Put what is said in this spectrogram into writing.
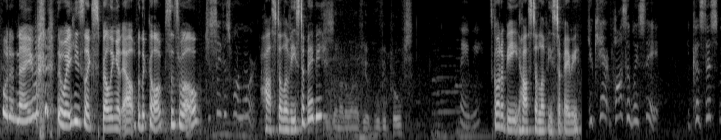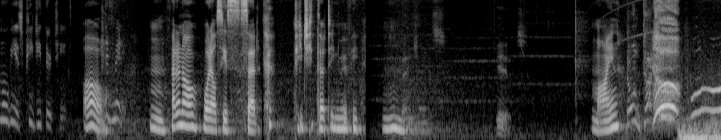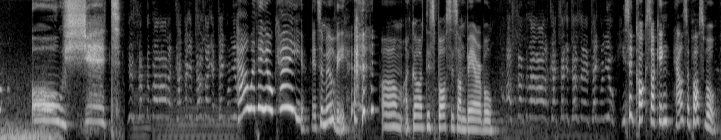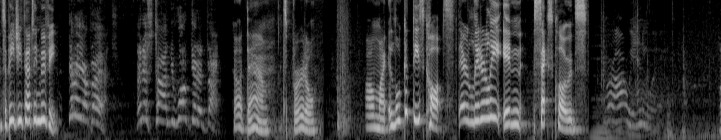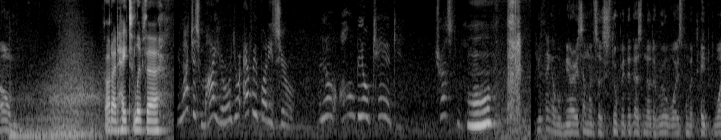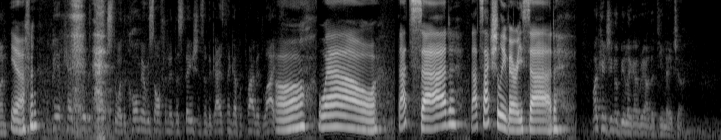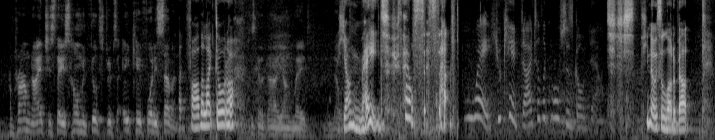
what a name. the way he's like spelling it out for the cops as well. Just say this one word. Hasta la vista, baby? This is another one of your movie proofs. Maybe. It's gotta be hasta la vista, baby. You can't possibly say it because this movie is PG-13. Oh. Admit it. Hmm. I don't know what else he's said. PG 13 movie. Hmm. Is. Mine? Don't touch Oh, shit! You slipped the belt on and cut the toes like a take from you. How are they okay? It's a movie. oh my god, this boss is unbearable. I'll slip the belt on and cut second toes like a take from you. He said cocksucking. How is it possible? It's a PG 13 movie. Give me your badge. And this time you won't get it back. God damn. It's brutal. Oh my, look at these cops. They're literally in sex clothes. Where are we anyway? Home. God, I'd hate to live there. You're not just my hero, you're everybody's hero. And it'll all be okay again. Trust me. Oh. Do you think I would marry someone so stupid that doesn't know the real voice from a taped one? Yeah. I pay a cashier at the drugstore to call me every so often at the station so the guys think I have a private life. Oh, wow. That's sad. That's actually very sad. Why can't she not be like every other teenager? On prom night, she stays home and field strips an AK-47. Like father, like daughter. She's gonna die a young maid. I know it. Young maid? Who the hell says that? Wait, you can't die till the grosses go down. he knows a lot about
